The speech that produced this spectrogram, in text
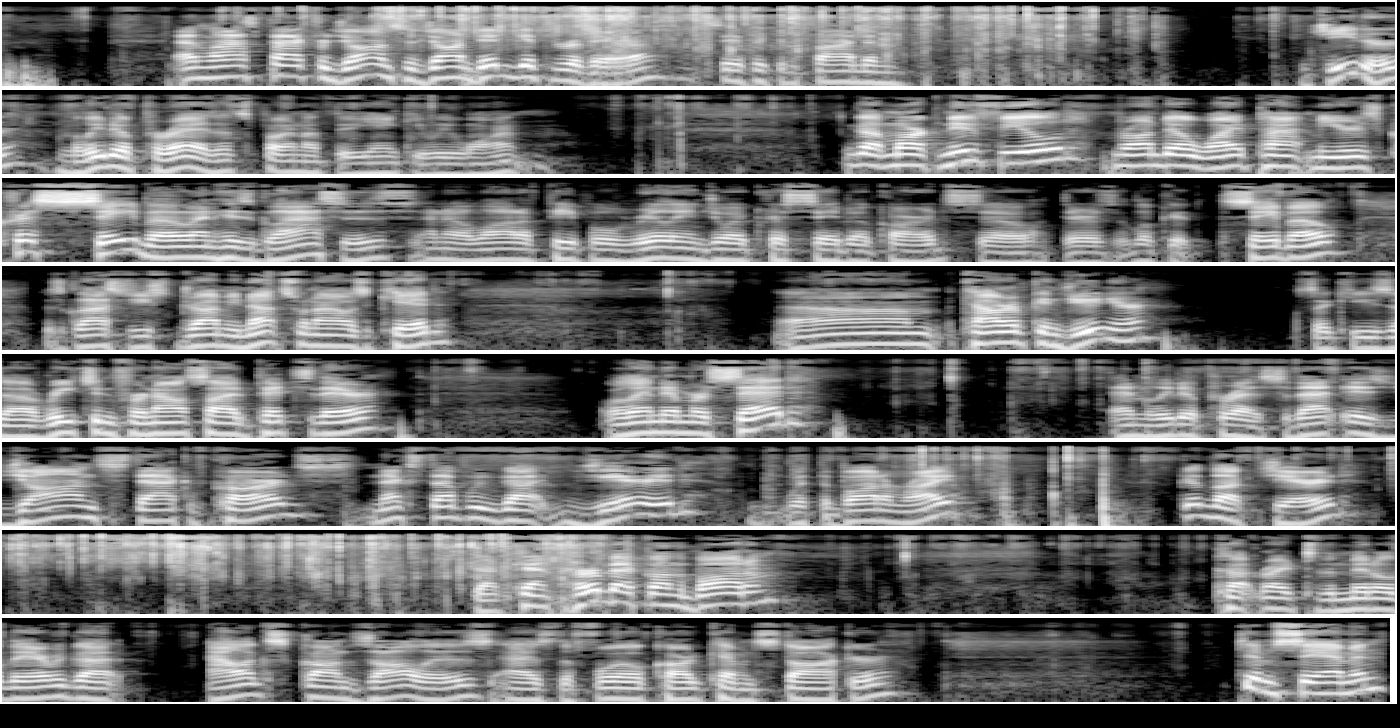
And last pack for John. So John did get to Rivera. Let's see if we can find him. Jeter. Melido Perez. That's probably not the Yankee we want. We got Mark Newfield, Rondell White, Pat Meares, Chris Sabo, and his glasses. I know a lot of people really enjoy Chris Sabo cards, so there's a look at Sabo. Those glasses used to drive me nuts when I was a kid. Um, Cal Ripken Jr. Looks like he's uh, reaching for an outside pitch there. Orlando Merced and Melido Perez. So that is John's stack of cards. Next up, we've got Jared with the bottom right. Good luck, Jared. Got Kent Hrbek on the bottom. Cut right to the middle there. We got Alex Gonzalez as the foil card, Kevin Stocker. Tim Salmon.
